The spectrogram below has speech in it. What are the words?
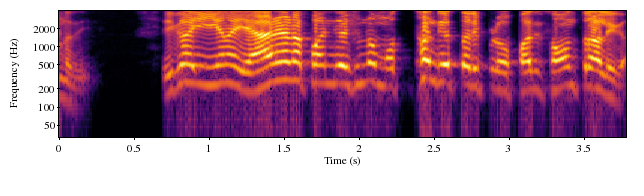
ఉన్నది. ఇక ఈయన ఏడాడ పని చేసిండో మొత్తం తెస్తారు ఇప్పుడు పది సంవత్సరాలు ఇక.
